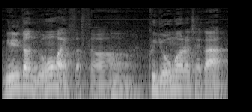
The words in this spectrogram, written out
밀던 용어가 있었어. 어. 그 용어를 제가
